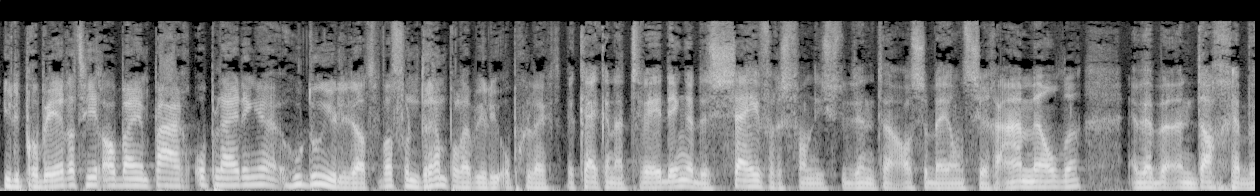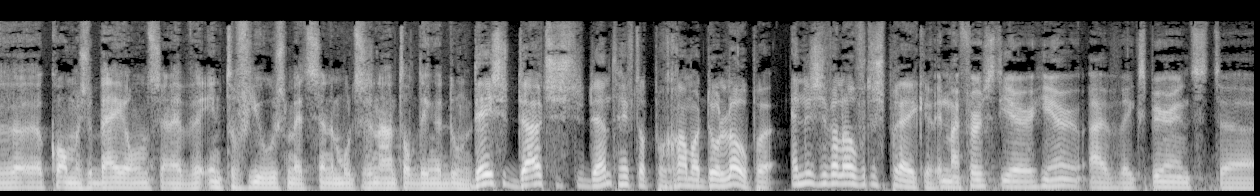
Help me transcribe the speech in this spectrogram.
Jullie proberen dat hier al bij een paar opleidingen. Hoe doen jullie dat? Wat voor een drempel hebben jullie opgelegd? We kijken naar twee dingen. De cijfers van die studenten als ze bij ons zich aanmelden. En we hebben een dag hebben we, komen ze bij ons en hebben we interviews met ze... en dan moeten ze een aantal dingen doen. Deze Duitse student heeft dat programma doorlopen en is er wel over te spreken. In my first year here, I've experienced uh,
